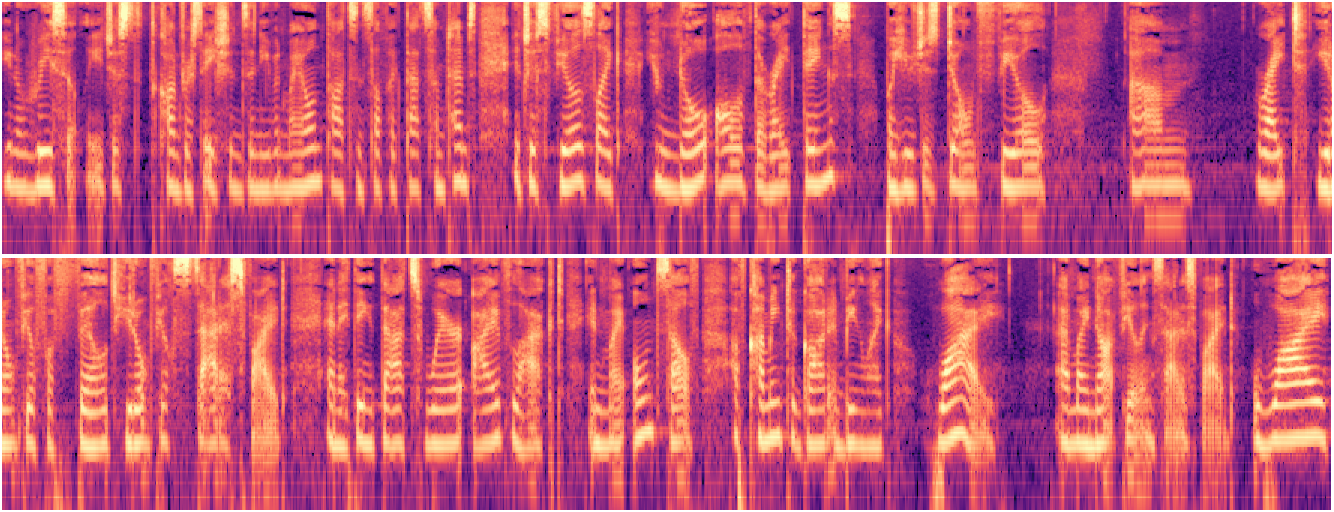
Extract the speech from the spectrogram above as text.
you know, recently, just conversations and even my own thoughts and stuff like that. Sometimes it just feels like you know all of the right things, but you just don't feel, um, right. You don't feel fulfilled. You don't feel satisfied. And I think that's where I've lacked in my own self of coming to God and being like, why am I not feeling satisfied? Why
